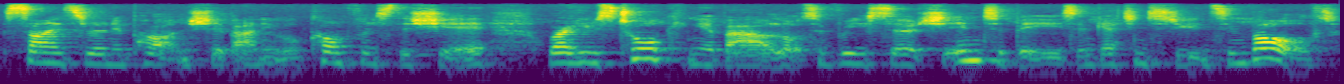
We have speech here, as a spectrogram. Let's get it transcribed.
Science Learning Partnership annual conference this year where he was talking about lots of research into bees and getting students involved.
